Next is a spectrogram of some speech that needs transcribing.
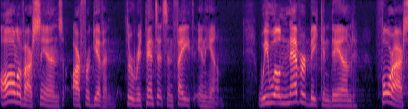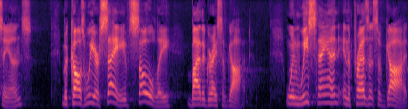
All of our sins are forgiven through repentance and faith in Him. We will never be condemned for our sins because we are saved solely by the grace of God. When we stand in the presence of God,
